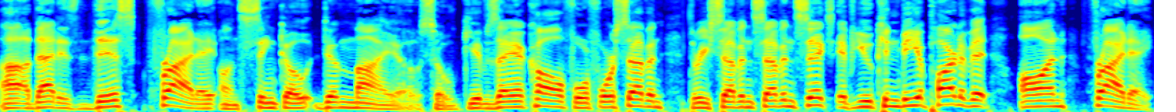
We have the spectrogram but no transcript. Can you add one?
Uh, that is this Friday on Cinco de Mayo. So give Zay a call, 447 3776, if you can be a part of it on Friday.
